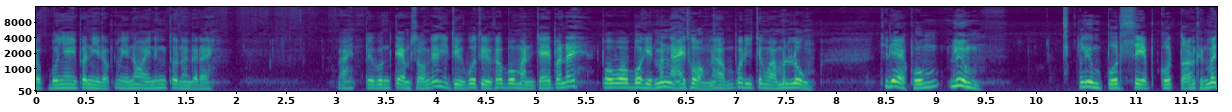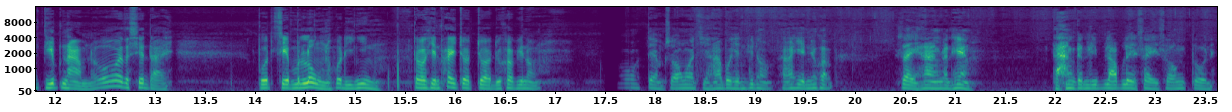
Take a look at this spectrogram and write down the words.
ดอกโบใหญ่ปนนี้ดอกน้อยหนึงตัวนั้นก็ได้ไปไปเบิงแต้มสองจะถือบ่ถือครับบ่มั่นใจปานได้เพราะว่าบ่เห็นมันหงายถ่องนะครับพอดีจังหวะมันลง ที่แรกผมลืมลืมปลดเซฟกดตอนขึ้นมาจิบน้ำนะโอ้แต่เสียดายปลดเซฟมันลงนะพอดียิ่งแต่ว่าเห็นไพ่จอดๆอยู่ครับพี่น้อง โอ้แต้มสองวันสิหาบ่เห็นพี่น้องหาเห็นอยู่ครับ ใส่ห่างกันแห้งต่างกันลิบลับเลยใส่สองตัวนี่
